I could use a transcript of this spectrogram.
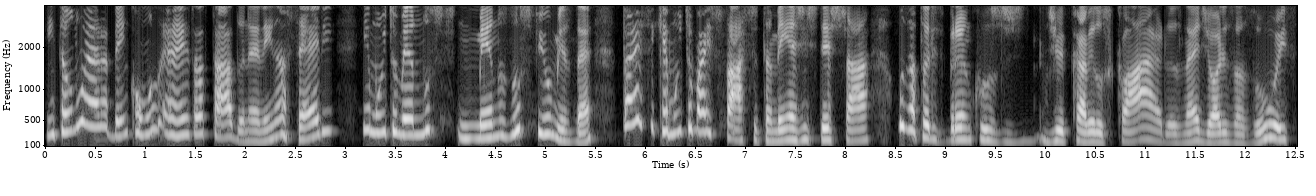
Então não era bem como é retratado, né? Nem na série e muito menos, menos nos filmes, né? Parece que é muito mais fácil também a gente deixar os atores brancos de cabelos claros, né? De olhos azuis.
